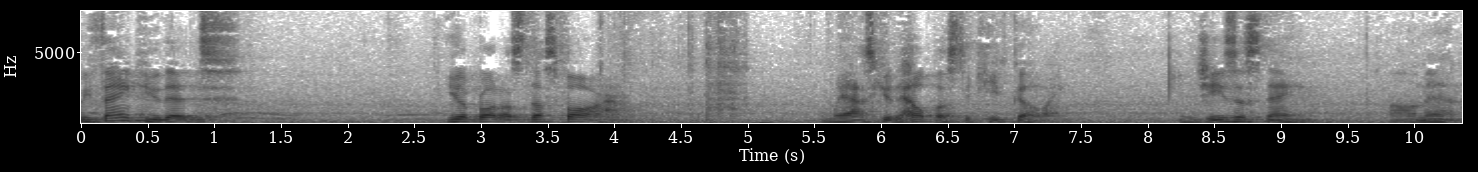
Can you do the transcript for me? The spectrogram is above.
we thank you that you have brought us thus far. And we ask you to help us to keep going. In Jesus' name. Amen.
